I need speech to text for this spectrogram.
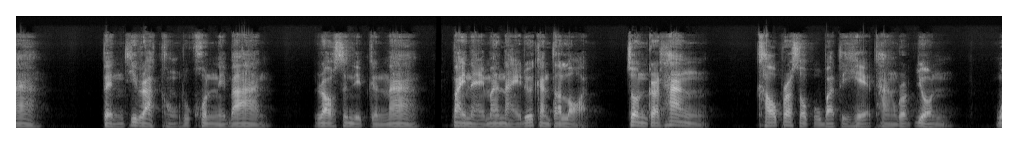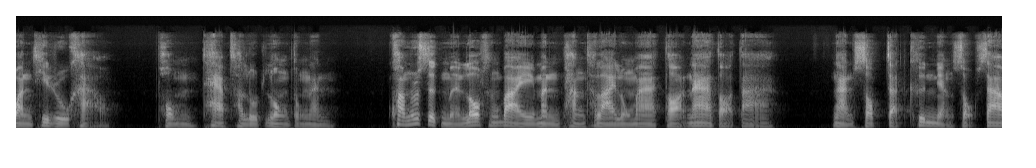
มาก เป็นที่รักของทุกคนในบ้าน เราสนิทกันมาก ไปไหนมาไหนด้วยกันตลอด จนกระทั่ง เขาประสบอุบัติเหตุทางรถยนต์ วันที่รู้ข่าว ผมแทบทะลุลงตรงนั้น ความรู้สึกเหมือนโลกทั้งใบมันพังทลายลงมาต่อหน้าต่อตา งานศพจัดขึ้นอย่างโศกเศร้า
